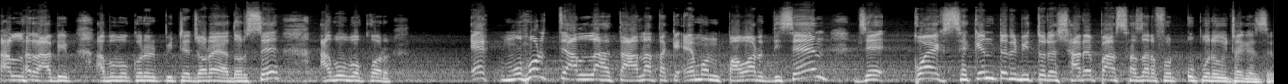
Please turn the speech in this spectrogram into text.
আল্লাহর হাবিব আবু বকরের পিঠে জড়ায়া ধরছে। আবু বকর এক মুহূর্তে আল্লাহ তাআলা তাকে এমন পাওয়ার দিছেন যে কয়েক সেকেন্ডের ভিতরে সাড়ে পাঁচ হাজার ফুট উপরে উঠে গেছে।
